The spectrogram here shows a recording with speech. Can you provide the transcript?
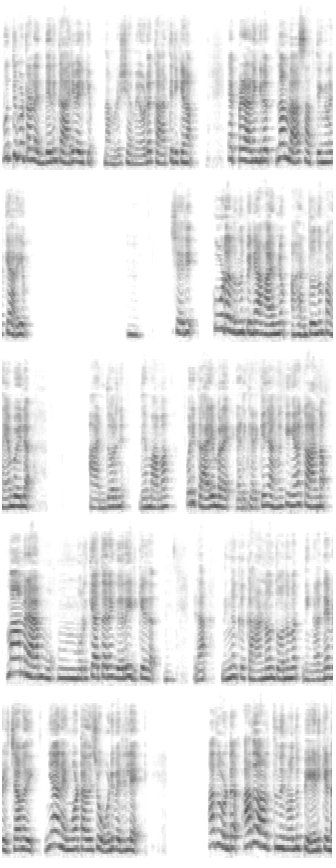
ബുദ്ധിമുട്ടുള്ള എന്തെങ്കിലും കാര്യമായിരിക്കും. നമ്മൾ ക്ഷമയോടെ കാത്തിരിക്കണം. എപ്പോഴാണെങ്കിലും നമ്മൾ ആ സത്യങ്ങളൊക്കെ അറിയും. ശരി. കൂടുതലൊന്നും പിന്നെ ആഹാരനും ആനന്ദൊന്നും പറയാൻ പോയില്ല. ആനന്ദ് പറഞ്ഞു ദേ മാമ ഒരു കാര്യം പറയാം. ഇടയ്ക്കിടയ്ക്ക് ഞങ്ങൾക്ക് ഇങ്ങനെ കാണണം. മാമൻ ആ മു- മുറിക്കകത്ത് കയറി ഇരിക്കരുത്. എടാ നിങ്ങൾക്ക് കാണണമെന്ന് തോന്നുമ്പോൾ നിങ്ങൾ എന്നെ വിളിച്ചാൽ മതി. ഞാൻ എങ്ങോട്ടാന്ന് വെച്ചാൽ ഓടി വരില്ലേ? അതുകൊണ്ട് അത് ഓർത്ത് നിങ്ങളൊന്നും പേടിക്കണ്ട.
